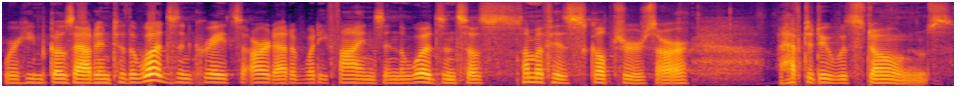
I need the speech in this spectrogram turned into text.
where he goes out into the woods and creates art out of what he finds in the woods. And so some of his sculptures are have to do with stones,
